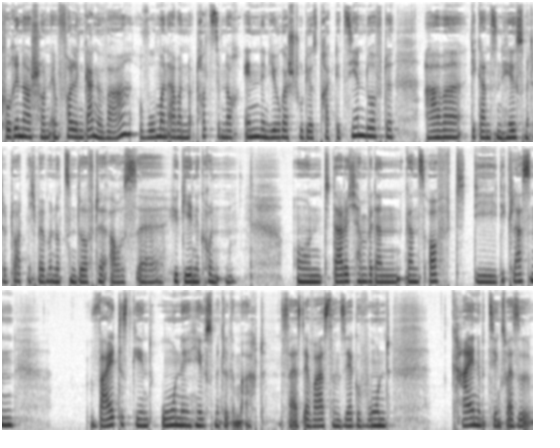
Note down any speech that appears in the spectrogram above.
Corinna schon im vollen Gange war, wo man aber trotzdem noch in den Yoga-Studios praktizieren durfte, aber die ganzen Hilfsmittel dort nicht mehr benutzen durfte aus äh, Hygienegründen. Und dadurch haben wir dann ganz oft die, die Klassen weitestgehend ohne Hilfsmittel gemacht. Das heißt, er war es dann sehr gewohnt, keine, beziehungsweise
